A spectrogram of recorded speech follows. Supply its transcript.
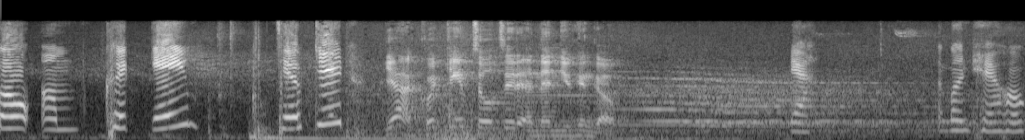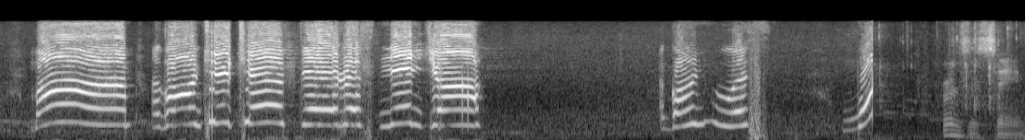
Go um quick game tilted? Yeah, quick game tilted, and then you can go. Yeah. I'm going to home. Mom, I'm going to tilted with Ninja. I'm going with what? Where's the scene?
